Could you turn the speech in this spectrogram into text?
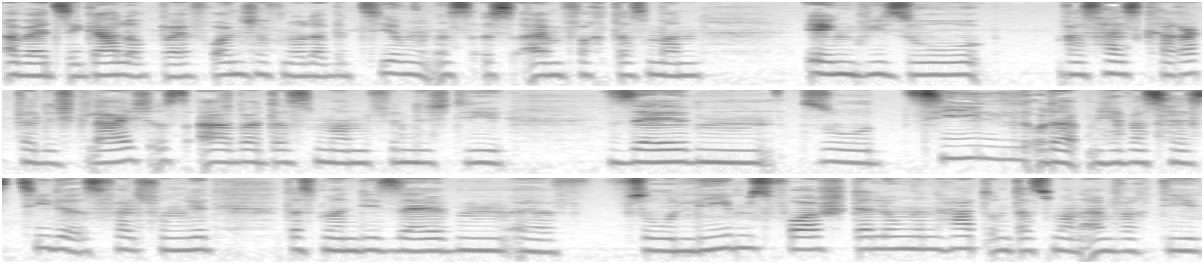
aber jetzt egal ob bei Freundschaften oder Beziehungen ist, ist einfach, dass man irgendwie so, was heißt charakterlich gleich ist, aber dass man, finde ich, dieselben so Ziele oder ja, was heißt Ziele ist falsch formuliert, dass man dieselben äh, so Lebensvorstellungen hat und dass man einfach die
